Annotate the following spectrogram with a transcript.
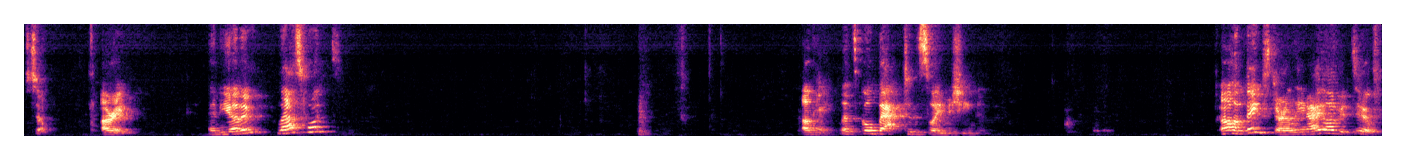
So, all right. Any other last ones? Okay, let's go back to the sewing machine. Oh, thanks, Darlene. I love it too.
